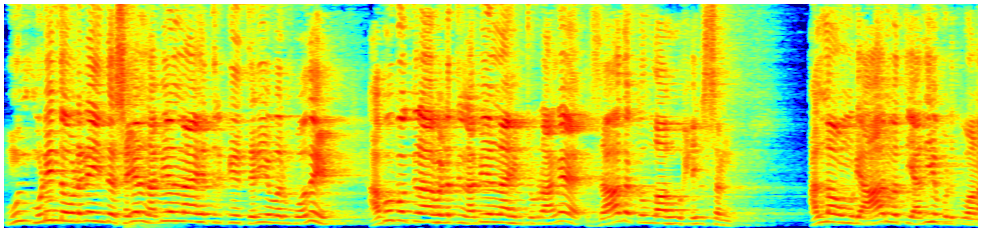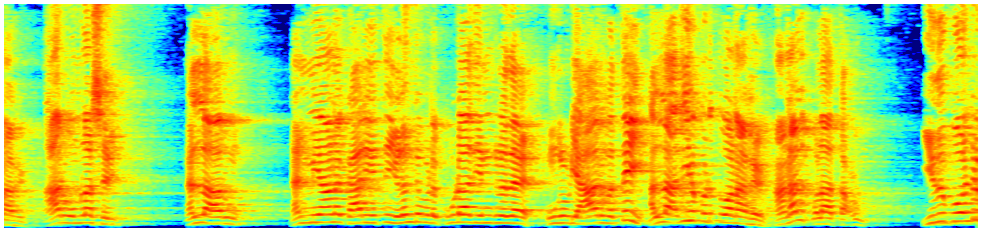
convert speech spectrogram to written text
முன் முடிந்த உடனே இந்த செயல் நபியல் நாயகத்திற்கு தெரிய வரும்போது அபூபக்கர் அவர்களிடத்தில் நபியல் நாயகம் சொல்றாங்க ஜாதகுல்லாஹு ஹிர்சன் அல்லாஹ் உம்முடைய ஆர்வத்தை அதிகப்படுத்துவானாக. ஆர்வம்லாம் சரி நல்ல ஆர்வம். நன்மையான காரியத்தை இழந்துவிடக் கூடாது என்கிறத உங்களுடைய ஆர்வத்தை அல்லாஹ் அதிகப்படுத்துவானாக. ஆனால் ஒலா தாவு இது போன்று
